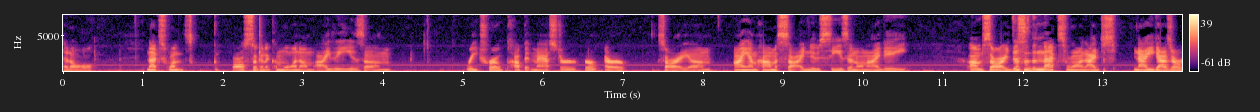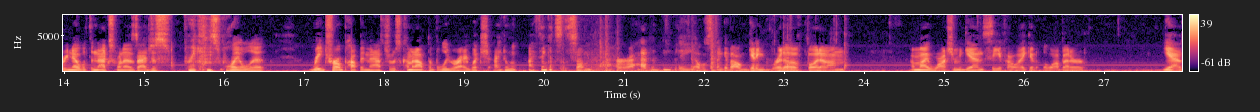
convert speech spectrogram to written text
at all. Next one's also going to come on um, ID is um, Retro Puppet Master, or, or, sorry, um, I Am Homicide, new season on ID. I'm sorry, this is the next one. I just, now you guys already know what the next one is. I just freaking spoiled it. Retro Puppet Master is coming out the Blu-ray, which I don't, I think it's somewhere. I had the DVD I was thinking about getting rid of, but, um, I might watch them again, see if I like it a lot better. Yeah,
